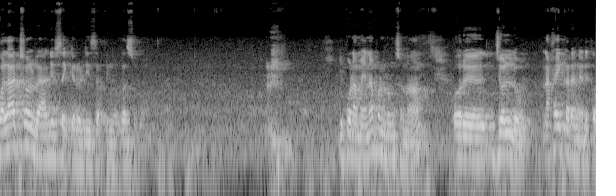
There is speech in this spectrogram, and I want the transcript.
கொலாட்ரல் வேல்யூ செக்யூரிட்டிஸ் அப்படிங்கிறத சொல்லுவோம். இப்போ நம்ம என்ன பண்ணுறோம்னு சொன்னால் ஒரு ஜுவல் லோன் நகை கடன் எடுக்க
